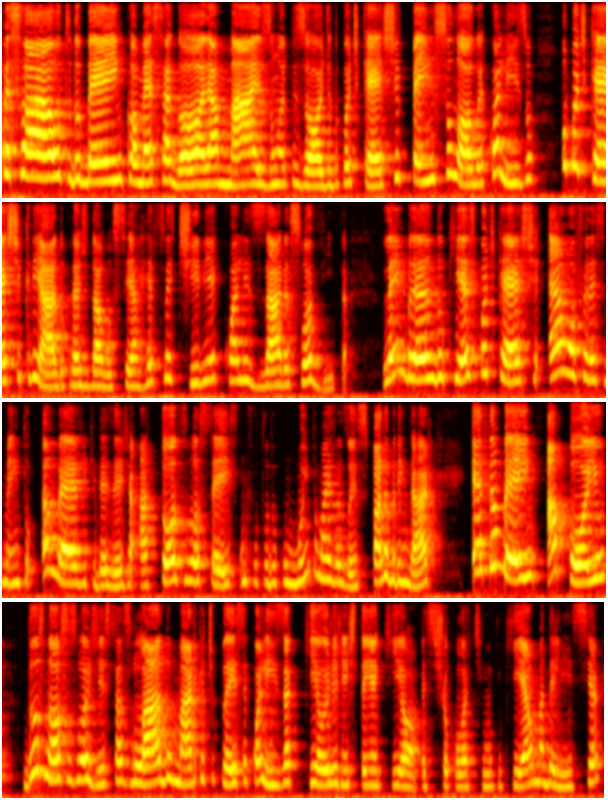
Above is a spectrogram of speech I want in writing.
pessoal, tudo bem? Começa agora mais um episódio do podcast Penso Logo Equalizo, o podcast criado para ajudar você a refletir e equalizar a sua vida. Lembrando que esse podcast é um oferecimento Ambev que deseja a todos vocês um futuro com muito mais razões para brindar e também apoio dos nossos lojistas lá do Marketplace Equaliza, que hoje a gente tem aqui, ó, esse chocolatinho aqui que é uma delícia.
